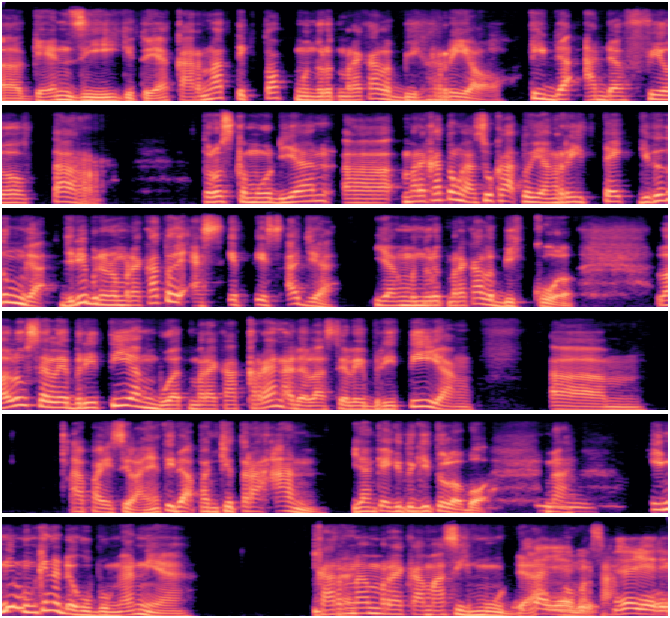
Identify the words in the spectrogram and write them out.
eh, Gen Z gitu ya. Karena TikTok menurut mereka lebih real. Tidak ada filter. Terus kemudian eh, mereka tuh nggak suka tuh yang retake gitu tuh nggak. Jadi benar mereka tuh as it is aja. Yang menurut mereka lebih cool. Lalu selebriti yang buat mereka keren adalah selebriti yang em, apa istilahnya tidak pencitraan. Yang kayak gitu-gitu loh Bo. Nah, Hmm, ini mungkin ada hubungannya karena mereka masih muda bisa jadi, nomor satu bisa jadi.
